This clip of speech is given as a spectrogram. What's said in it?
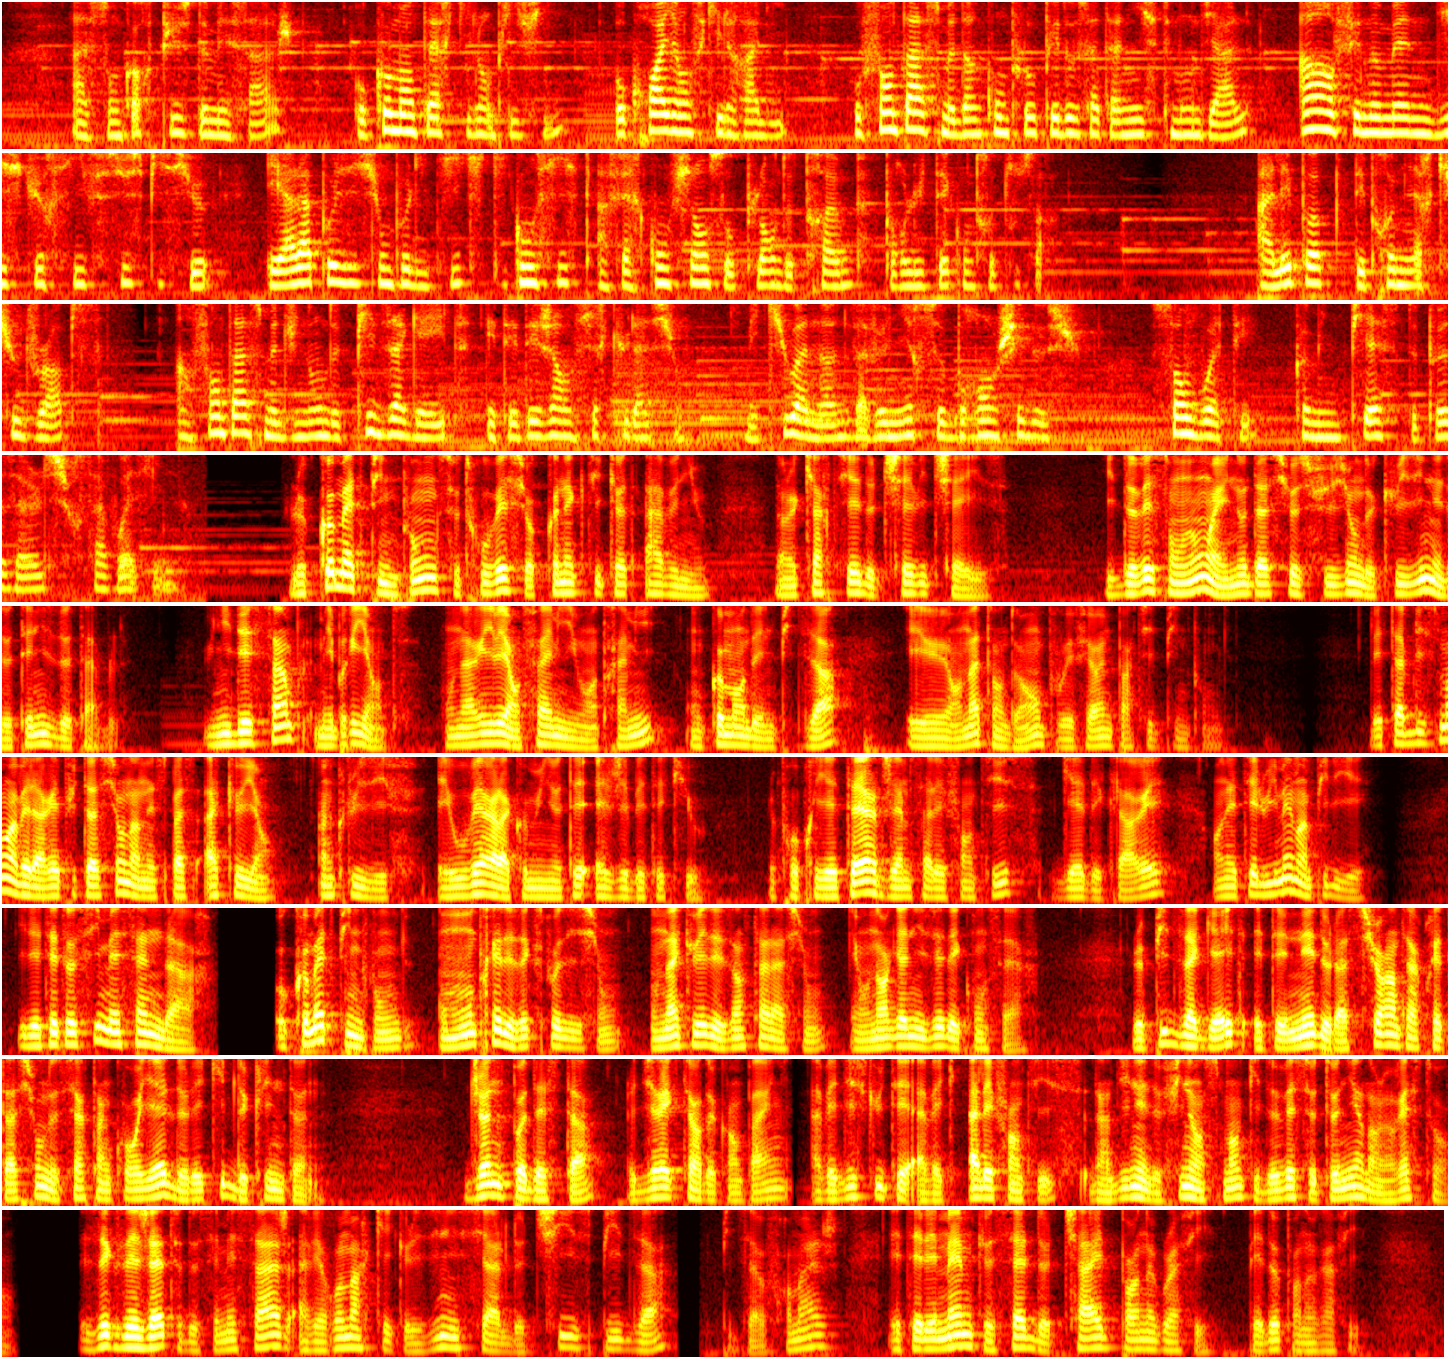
à son corpus de messages, aux commentaires qu'il amplifie, aux croyances qu'il rallie, au fantasme d'un complot pédosataniste mondial, à un phénomène discursif suspicieux et à la position politique qui consiste à faire confiance au plan de Trump pour lutter contre tout ça. À l'époque des premières Q-drops, un fantasme du nom de Pizzagate était déjà en circulation, mais QAnon va venir se brancher dessus, s'emboîter comme une pièce de puzzle sur sa voisine. Le Comet Ping Pong se trouvait sur Connecticut Avenue, dans le quartier de Chevy Chase. Il devait son nom à une audacieuse fusion de cuisine et de tennis de table. Une idée simple mais brillante. On arrivait en famille ou entre amis, on commandait une pizza, et en attendant, on pouvait faire une partie de ping-pong. L'établissement avait la réputation d'un espace accueillant, inclusif et ouvert à la communauté LGBTQ. Le propriétaire, James Alephantis, gay déclaré, en était lui-même un pilier. Il était aussi mécène d'art. Au Comet Ping Pong, on montrait des expositions, on accueillait des installations et on organisait des concerts. Le Pizzagate était né de la surinterprétation de certains courriels de l'équipe de Clinton. John Podesta, le directeur de campagne, avait discuté avec Alephantis d'un dîner de financement qui devait se tenir dans le restaurant. Les exégètes de ces messages avaient remarqué que les initiales de Cheese Pizza, pizza au fromage, étaient les mêmes que celles de Child Pornography, pédopornographie.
